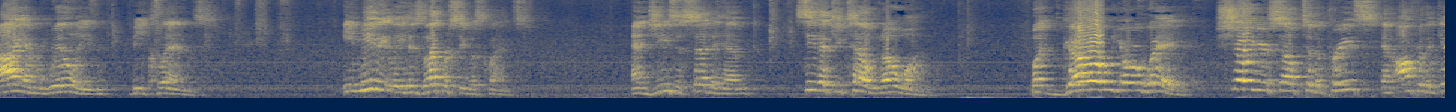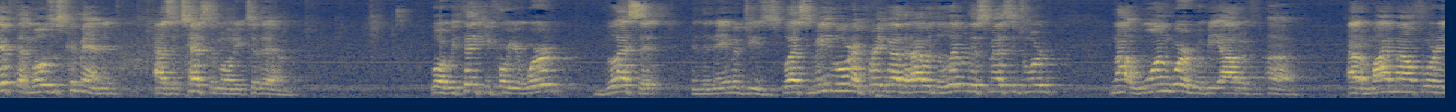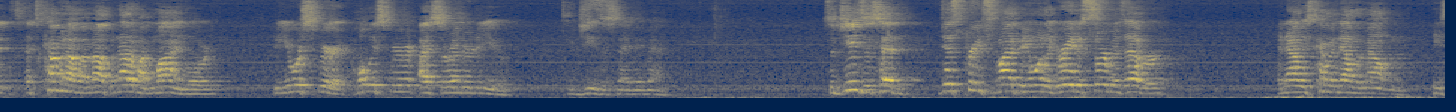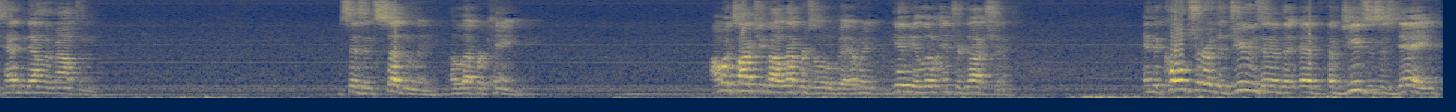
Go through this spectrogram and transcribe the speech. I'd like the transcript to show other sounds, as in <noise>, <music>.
I am willing, be cleansed. Immediately his leprosy was cleansed. And Jesus said to him, See that you tell no one, but go your way. Show yourself to the priests and offer the gift that Moses commanded as a testimony to them. Lord, we thank you for your word. Bless it in the name of Jesus. Bless me, Lord. I pray, God, that I would deliver this message, Lord not one word would be out of uh, out of my mouth, Lord. It's, it's coming out of my mouth, but not out of my mind, Lord. Be your spirit. Holy Spirit, I surrender to you. In Jesus' name, amen. So Jesus had just preached, my opinion, one of the greatest sermons ever. And now he's coming down the mountain. He's heading down the mountain. It says, and suddenly a leper came. I want to talk to you about lepers a little bit. I'm going to give you a little introduction in the culture of the Jews and of, the, of, of Jesus' day,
